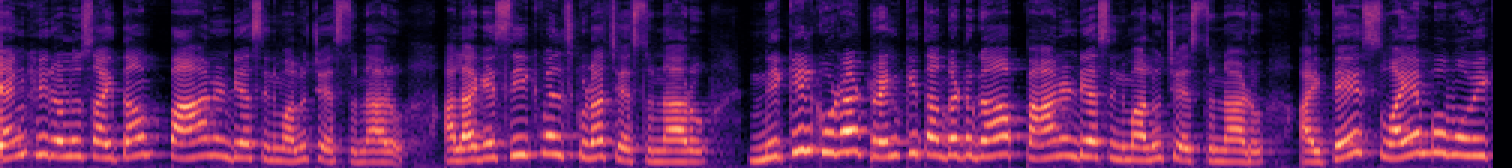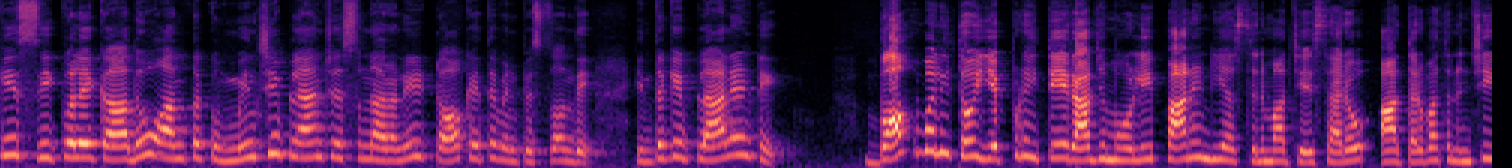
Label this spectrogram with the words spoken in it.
యంగ్ హీరోలు సైతం పాన్ ఇండియా సినిమాలు చేస్తున్నారు. అలాగే సీక్వెల్స్ కూడా చేస్తున్నారు. నిఖిల్ కూడా ట్రెండ్కి తగ్గట్టుగా పాన్ ఇండియా సినిమాలు చేస్తున్నాడు. అయితే స్వయంభూ మూవీకి సీక్వెలే కాదు అంతకు మించి ప్లాన్ చేస్తున్నారని టాక్ అయితే వినిపిస్తోంది. ఇంతకీ ప్లాన్ ఏంటి? బాహుబలితో ఎప్పుడైతే రాజమౌళి పానిండియా సినిమా చేశారో ఆ తర్వాత నుంచి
